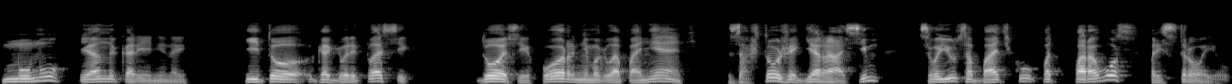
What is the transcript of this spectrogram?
Муму и Анны Карениной. И то, как говорит классик, до сих пор не могла понять, за что же Герасим свою собачку под паровоз пристроил.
